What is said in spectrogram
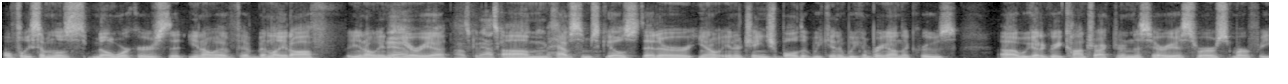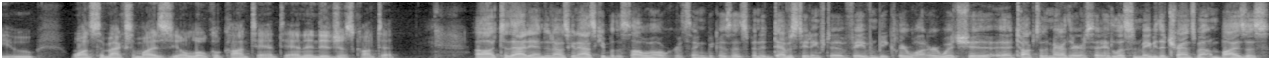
Hopefully, some of those mill workers that you know have, have been laid off, you know, in Yeah. the area, I was going to ask you. um, have some skills that are you know interchangeable that we can we can bring on the crews. Uh, we got a great contractor in this area, Surerus Murphy, who wants to maximize you know local content and indigenous content. Uh, to that end, and I was going to ask you about the sawmill worker thing because it's been a devastating to Vavenby Clearwater, which uh, I talked to the mayor there and said, hey, listen, maybe the Trans Mountain buys us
